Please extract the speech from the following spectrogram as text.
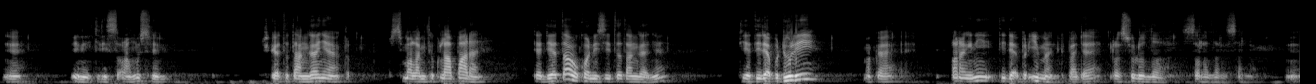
Ya, ini jadi seorang muslim jika tetangganya semalam itu kelaparan dan dia tahu kondisi tetangganya, dia tidak peduli, maka orang ini tidak beriman kepada Rasulullah Sallallahu Alaihi Wasallam. Ya.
